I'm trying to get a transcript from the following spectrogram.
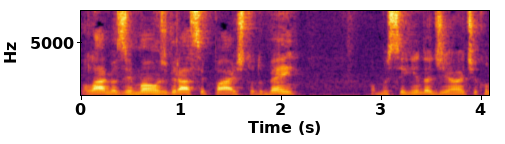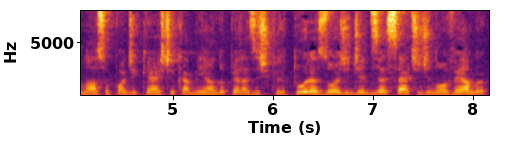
Olá, meus irmãos, graça e paz, tudo bem? Vamos seguindo adiante com o nosso podcast Caminhando pelas Escrituras. Hoje, dia 17 de novembro,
